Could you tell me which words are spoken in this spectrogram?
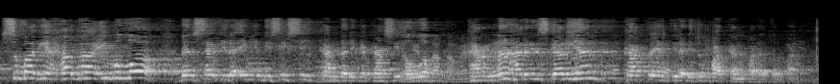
sebagai Habaibullah dan saya tidak ingin disisihkan dari kekasih Allah karena hari sekalian kata yang tidak ditempatkan pada tempat.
